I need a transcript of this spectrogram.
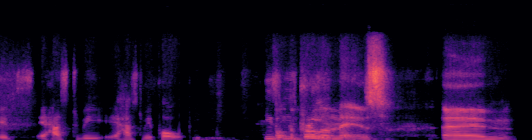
it's it has to be it has to be Pope. He's, but the problem is, um,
